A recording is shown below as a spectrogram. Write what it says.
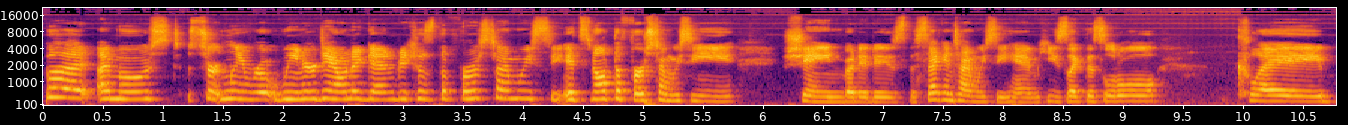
but I most certainly wrote Wiener down again because the first time we see it's not the first time we see Shane, but it is the second time we see him. He's like this little clay,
